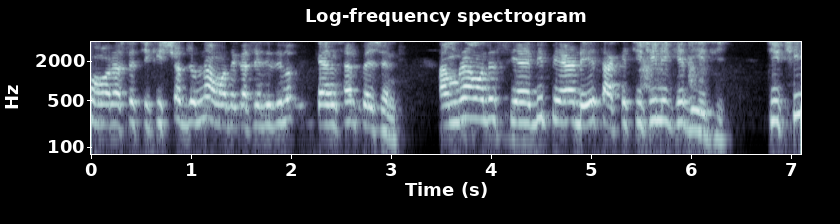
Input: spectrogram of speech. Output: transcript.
মহারাষ্ট্রে চিকিৎসার জন্য আমাদের কাছে এসেছিল ক্যান্সার পেশেন্ট। আমরা আমাদের সিআইবি পেয়ার্ডে তাকে চিঠি লিখে দিয়েছি। চিঠি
